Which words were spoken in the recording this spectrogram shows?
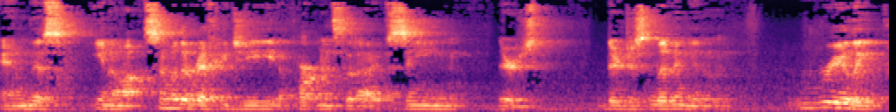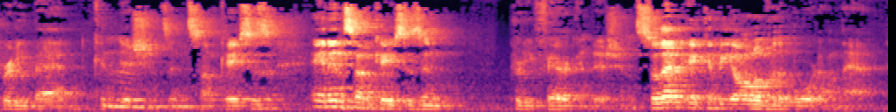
and this, you know, some of the refugee apartments that I've seen, there's they're just living in really pretty bad conditions in some cases, and in some cases in pretty fair conditions. So that it can be all over the board on that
